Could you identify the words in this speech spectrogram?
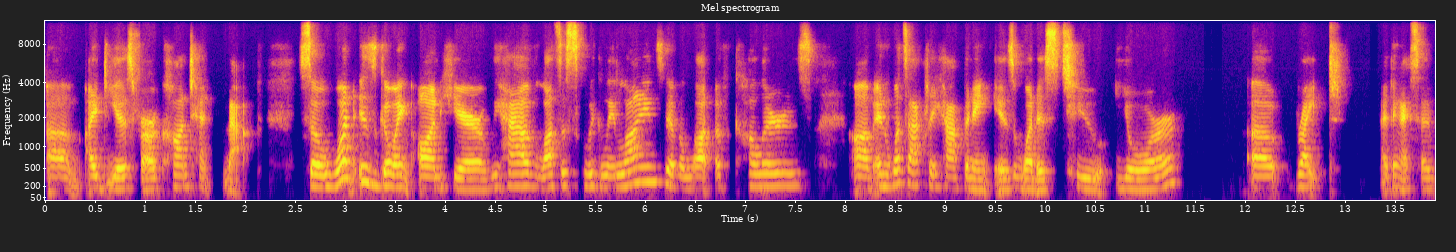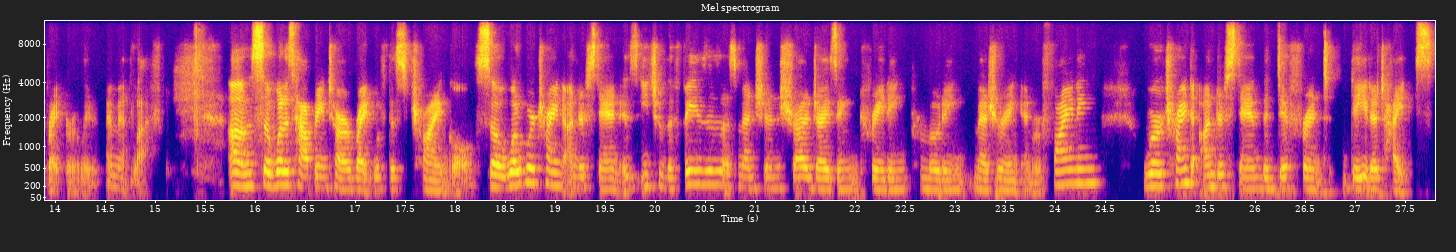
um, ideas for our content map. So what is going on here? We have lots of squiggly lines, we have a lot of colors, um, and what's actually happening is what is to your uh, right. I think I said right earlier, I meant left. Um, so what is happening to our right with this triangle? So what we're trying to understand is each of the phases as mentioned, strategizing, creating, promoting, measuring, and refining. We're trying to understand the different data types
